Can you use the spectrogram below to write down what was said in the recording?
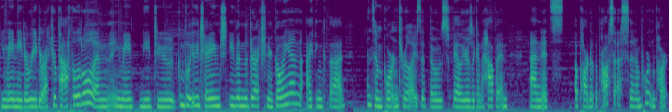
you may need to redirect your path a little and you may need to completely change even the direction you're going in. I think that it's important to realize that those failures are going to happen and it's a part of the process, an important part.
